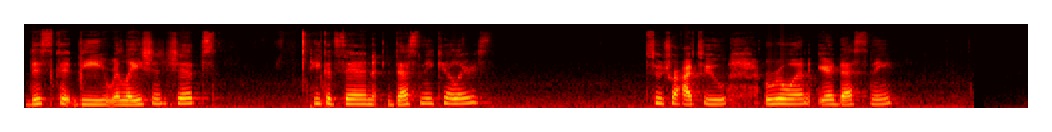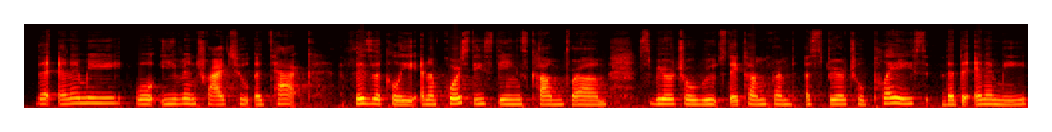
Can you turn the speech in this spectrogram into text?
This could be relationships. He could send destiny killers to try to ruin your destiny. The enemy will even try to attack physically. And of course, these things come from spiritual roots, they come from a spiritual place that the enemy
